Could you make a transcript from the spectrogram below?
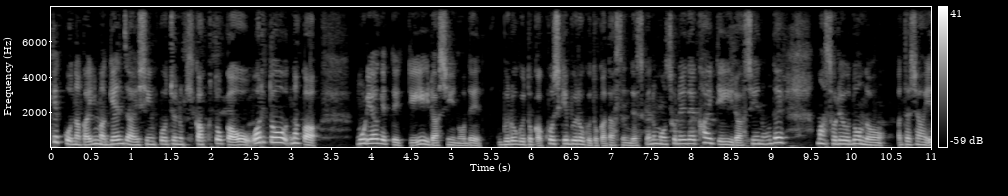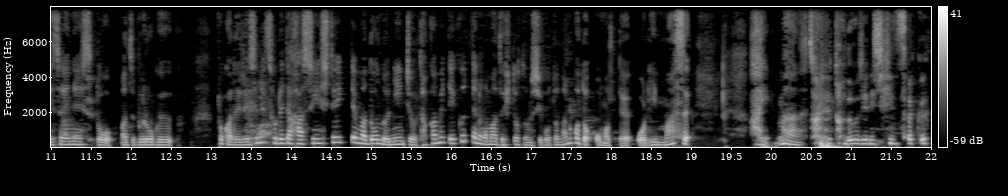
結構なんか今現在進行中の企画とかを割となんか盛り上げていっていいらしいので、ブログとか公式ブログとか出すんですけども、それで書いていいらしいので、まあそれをどんどん私は SNS とまずブログとかでですね、それで発信していって、まあどんどん認知を高めていくっていうのがまず一つの仕事なのかと思っております。はい。まあ、それと同時に新作、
